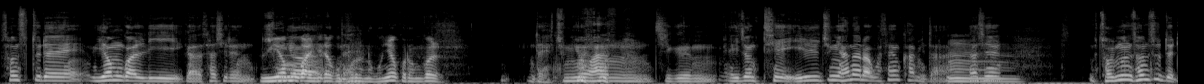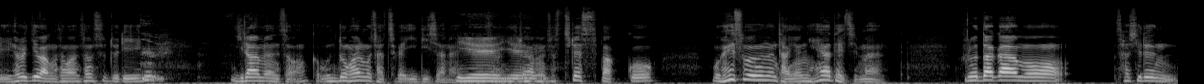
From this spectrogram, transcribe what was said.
선수들의 위험 관리가 사실은 위험 중요, 관리라고 네. 부르는군요. 그런 걸. 네, 중요한 지금 에이전트의 일 중에 하나라고 생각합니다. 음. 사실 젊은 선수들이 혈기왕성한 선수들이 일하면서 그러니까 운동하는 것 자체가 일이잖아요. 예, 예. 일하면서 스트레스 받고 뭐 해소는 당연히 해야 되지만 그러다가 뭐 사실은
